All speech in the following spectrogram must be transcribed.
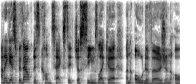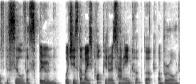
And I guess without this context, it just seems like a, an older version of The Silver Spoon, which is the most popular Italian cookbook abroad.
